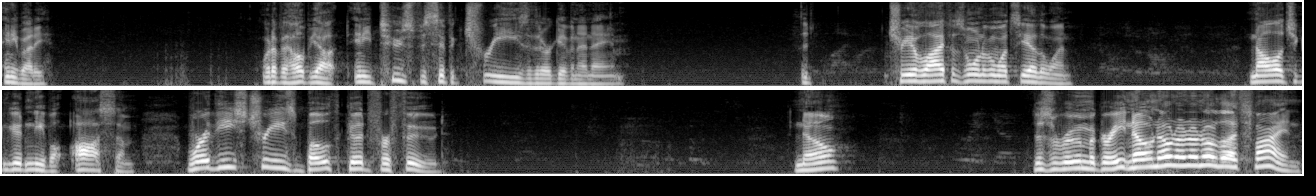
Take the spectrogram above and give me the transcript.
Anybody? What if I help you out? Any two specific trees that are given a name? The tree of life is one of them. What's the other one? Knowledge of good and evil. Awesome. Were these trees both good for food? No? Does the room agree? No, no, no, no, no, that's fine.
